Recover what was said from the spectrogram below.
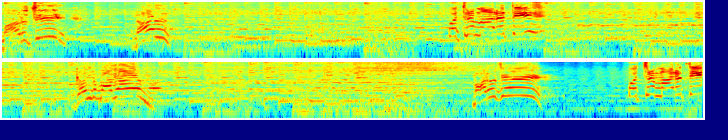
मारुति? नल? पुत्र मारुति। गंधमादन मारुति? पुत्र मारुति।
